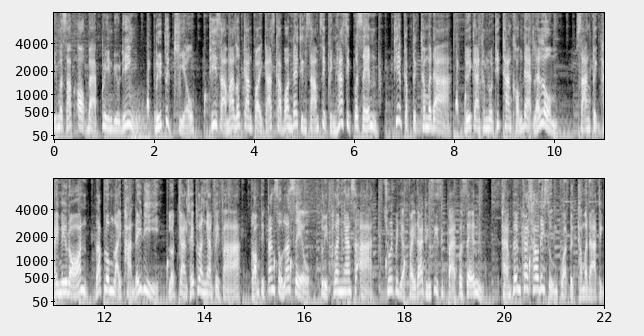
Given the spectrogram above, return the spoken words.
ริมทรัพย์ออกแบบ Green Building หรือตึกเขียว ที่สามารถลดการปล่อยก๊าซคาร์บอนได้ถึง 30-50%เทียบกับตึกธรรมดา ด้วยการคำนวณทิศทางของแดดและลม สร้างตึกให้ไม่ร้อน รับลมไหลผ่านได้ดี ลดการใช้พลังงานไฟฟ้า พร้อมติดตั้งโซลาเซลล์ ผลิตพลังงานสะอาด ช่วยประหยัดไฟได้ถึง 48%แถมเพิ่มค่าเช่าได้สูงกว่าตึกธรรมดาถึง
